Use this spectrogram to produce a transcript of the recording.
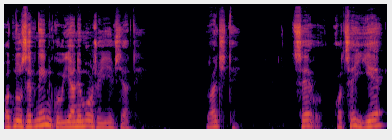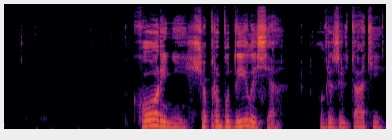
одну зернинку, я не можу її взяти. Бачите? Це, оце є корені, що пробудилися в результаті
